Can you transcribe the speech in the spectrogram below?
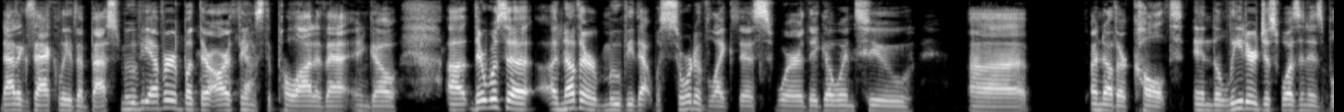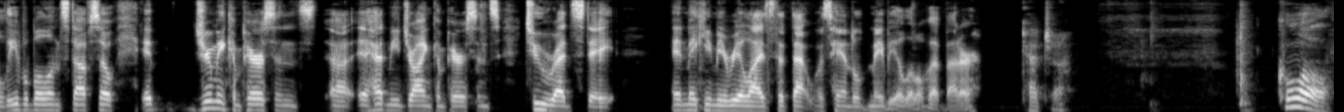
not exactly the best movie ever, but there are things to pull out of that and go. Uh, there was a another movie that was sort of like this, where they go into uh, another cult, and the leader just wasn't as believable and stuff. So it drew me comparisons. Uh, it had me drawing comparisons to Red State and making me realize that that was handled maybe a little bit better. Gotcha. Cool.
